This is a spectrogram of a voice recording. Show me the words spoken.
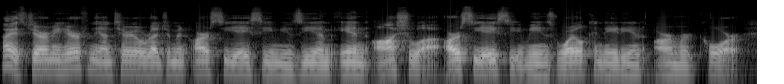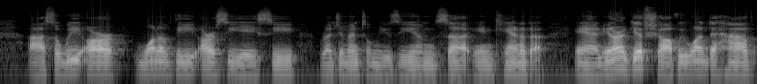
Hi, it's Jeremy here from the Ontario Regiment RCAC Museum in Oshawa. RCAC means Royal Canadian Armoured Corps. Uh, so we are one of the RCAC regimental museums uh, in Canada. And in our gift shop, we wanted to have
